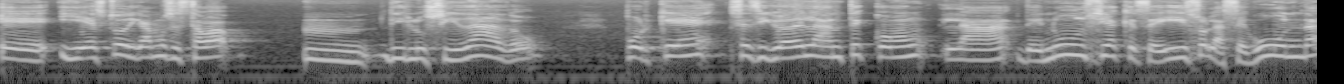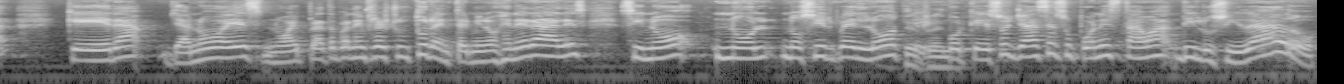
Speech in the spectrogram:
eh, y esto, digamos, estaba mm, dilucidado ¿por qué se siguió adelante con la denuncia que se hizo, la segunda, que era, ya no es, no hay plata para infraestructura en términos generales, sino no, no sirve el lote, porque eso ya se supone estaba dilucidado.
